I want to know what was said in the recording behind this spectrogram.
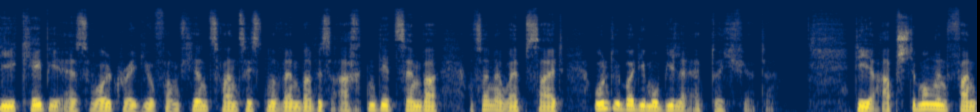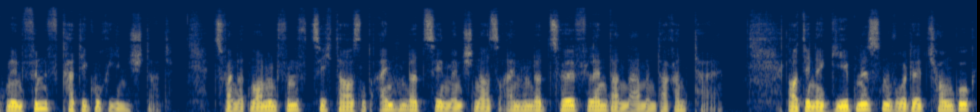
die KBS World Radio vom 24. November bis 8. Dezember auf seiner Website und über die mobile App durchführte. Die Abstimmungen fanden in fünf Kategorien statt. 259.110 Menschen aus 112 Ländern nahmen daran teil. Laut den Ergebnissen wurde Jungkook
